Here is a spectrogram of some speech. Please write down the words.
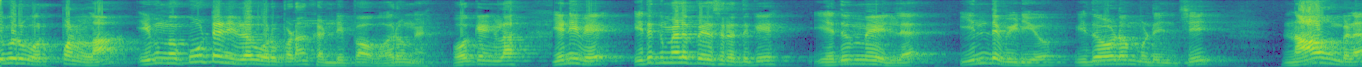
இவர் ஒர்க் பண்ணலாம். இவங்க கூட்டணியில் ஒரு படம் கண்டிப்பாக வருங்க. ஓகேங்களா? எனிவே இதுக்கு மேலே பேசுகிறதுக்கு எதுவுமே இல்லை. இந்த வீடியோ இதோட முடிஞ்சு நான் உங்களை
